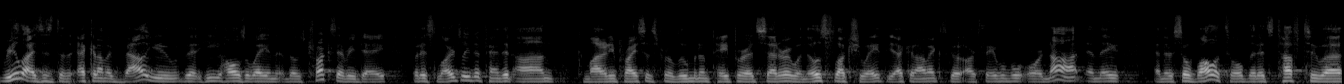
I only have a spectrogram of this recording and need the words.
realizes the economic value that he hauls away in those trucks every day, but it's largely dependent on commodity prices for aluminum, paper, et cetera. When those fluctuate, the economics go, are favorable or not, and they and they're so volatile that it's tough to uh,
